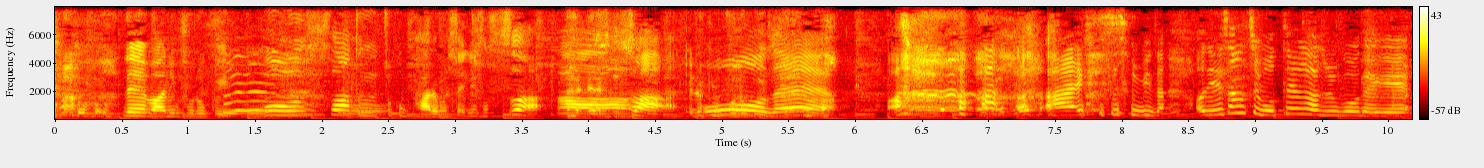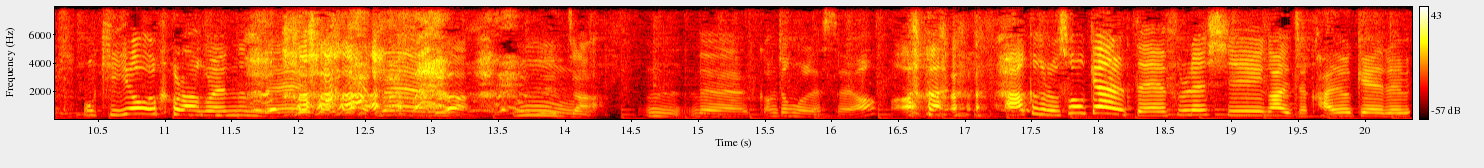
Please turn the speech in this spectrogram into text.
네 많이 부르고 있고 수아도 조금 발음을 세게 해서 수아 수아 이렇게 부르고 오, 있어요 네. 알겠습니다. 어, 예상치 못해가지고 되게 뭐 귀여울 거라고 했는데. 네, 음, 진짜. 음, 네, 깜짝 놀랐어요. 아까 그리고 소개할 때 플래시가 이제 가요계를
